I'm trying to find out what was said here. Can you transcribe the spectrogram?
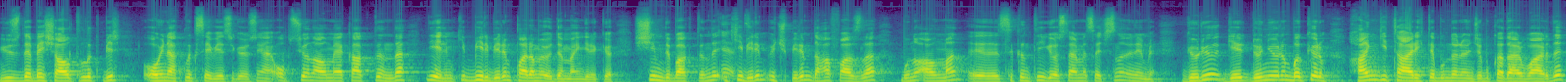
%5-6'lık bir oynaklık seviyesi görüyorsun. Yani opsiyon almaya kalktığında diyelim ki bir birim paramı ödemen gerekiyor. Şimdi baktığında Evet. iki birim, üç birim daha fazla bunu alman e, sıkıntıyı göstermesi açısından önemli. Görüyor, geri- dönüyorum bakıyorum hangi tarihte bundan önce bu kadar vardı?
